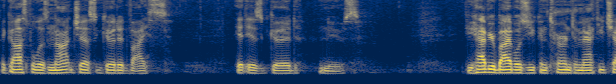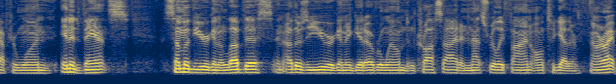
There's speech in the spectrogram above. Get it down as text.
The gospel is not just good advice, it is good news. If you have your Bibles, you can turn to Matthew chapter 1. In advance, some of you are going to love this, and others of you are going to get overwhelmed and cross eyed, and that's really fine altogether. All right?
